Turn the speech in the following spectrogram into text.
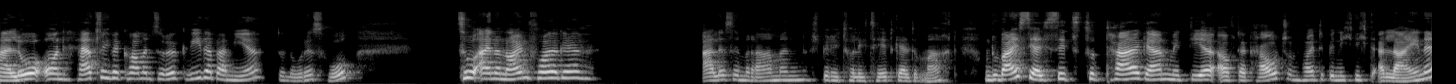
Hallo und herzlich willkommen zurück wieder bei mir, Dolores Hope, zu einer neuen Folge. Alles im Rahmen Spiritualität, Geld und Macht. Und du weißt ja, ich sitze total gern mit dir auf der Couch und heute bin ich nicht alleine.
